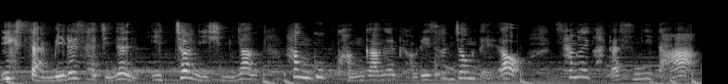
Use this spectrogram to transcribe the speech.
익산 미륵사지는 2020년 한국관광의 별이 선정되어 상을 받았습니다.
